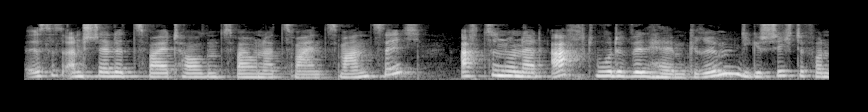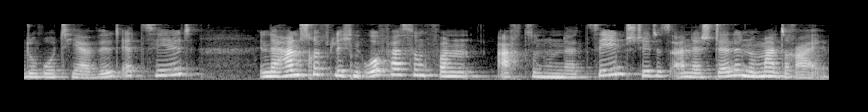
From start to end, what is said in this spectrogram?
ist es an Stelle 2222. 1808 wurde Wilhelm Grimm die Geschichte von Dorothea Wild erzählt. In der handschriftlichen Urfassung von 1810 steht es an der Stelle Nummer 3.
